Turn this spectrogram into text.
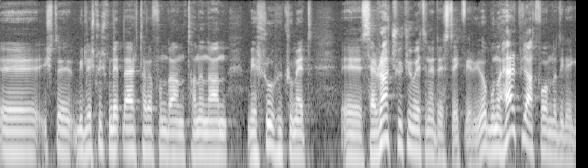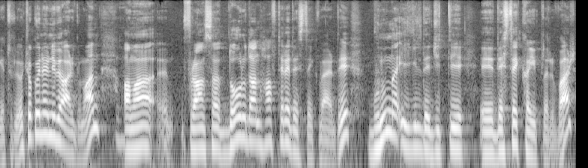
e, işte Birleşmiş Milletler tarafından tanınan meşru hükümet e, Serraç hükümetine destek veriyor. Bunu her platformda dile getiriyor. Çok önemli bir argüman ama Fransa doğrudan Hafter'e destek verdi. Bununla ilgili de ciddi e, destek kayıpları var.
